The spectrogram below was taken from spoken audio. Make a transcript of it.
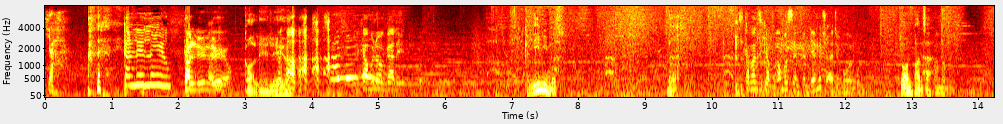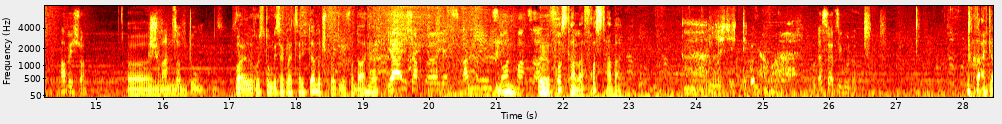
ja. Galileo. Galileo. Galileo. Da kann man nur Galileo. Kalinimus. Was kann man sich auf Ramos denn für ein Damage-Item holen? Dornpanzer. Hab ich schon. Ähm, Schwanz of Doom. Weil Rüstung ist ja gleichzeitig Damage bei dir, von daher. Ja, ich hab äh, jetzt Honey, Stormpanzer. Äh, Frosthammer, Frosthammer. Ah, einen richtig dicken Hammer. Oh, das hört sich gut an. Alter,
